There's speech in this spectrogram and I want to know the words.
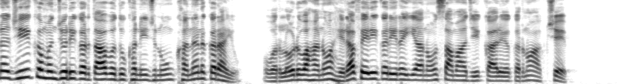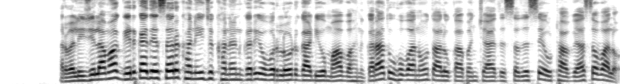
નજીક મંજૂરી કરતાં વધુ ખનીજનું ખનન કરાયું. ઓવરલોડ વાહનો હેરાફેરી કરી રહ્યાનો સામાજિક કાર્યકરનો આક્ષેપ. અરવલ્લી જિલ્લામાં ગેરકાયદેસર ખનીજ ખનન કરી ઓવરલોડ ગાડીઓમાં વહન કરાતું હોવાનો તાલુકા પંચાયત સદસ્ય ઉઠાવ્યા સવાલો.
